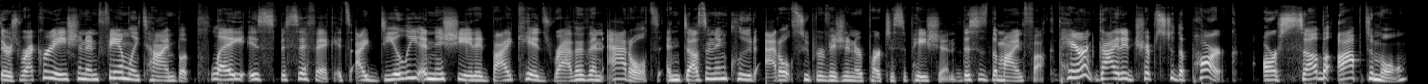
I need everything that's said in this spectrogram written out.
There's recreation and family time, but play is specific. It's ideally initiated by kids rather than adults and doesn't include adult supervision or participation. This is the mindfuck. Parent guided trips to the park are suboptimal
